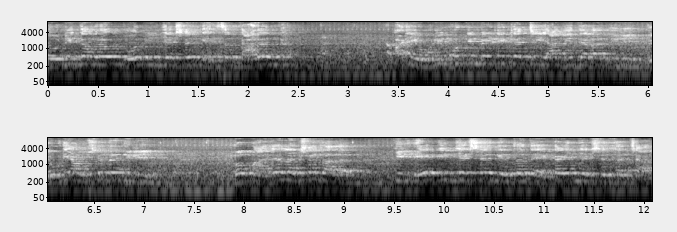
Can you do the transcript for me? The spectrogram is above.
दोन्ही कमरेवर दोन इंजेक्शन घ्यायचं कारण काय? आणि एवढी मोठी मेडिकलची यादी त्याला दिली एवढी औषधं दिली. मग माझ्या लक्षात आलं की एक इंजेक्शन घेतलं तर एका इंजेक्शनचा चार.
